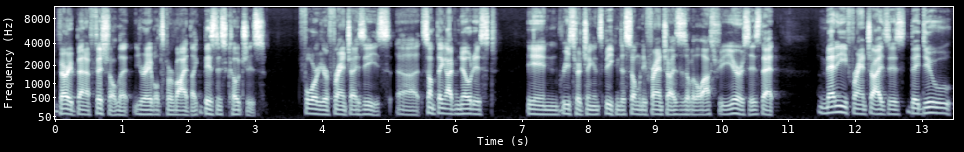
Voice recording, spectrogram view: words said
very beneficial that you're able to provide like business coaches for your franchisees. Uh, something I've noticed in researching and speaking to so many franchises over the last few years is that many franchises they do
